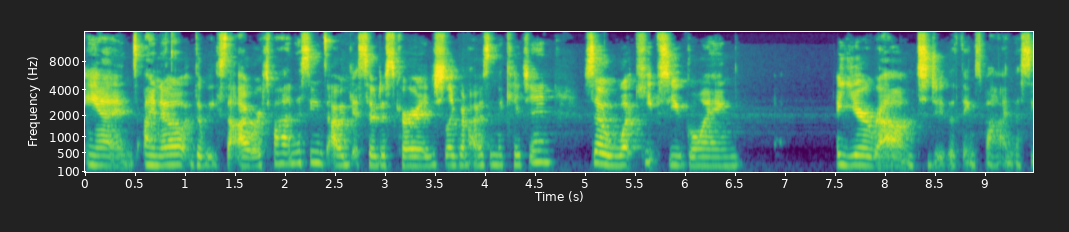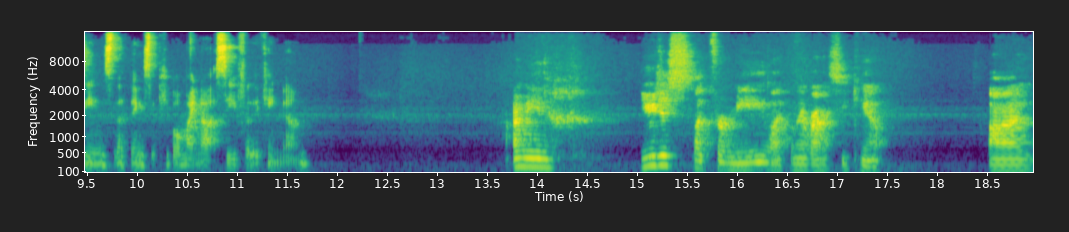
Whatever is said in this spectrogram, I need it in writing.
and I know the weeks that I worked behind the scenes, I would get so discouraged, like when I was in the kitchen. So what keeps you going a year round to do the things behind the scenes and the things that people might not see for the kingdom? I mean, you just like for me, like whenever I see camp, I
